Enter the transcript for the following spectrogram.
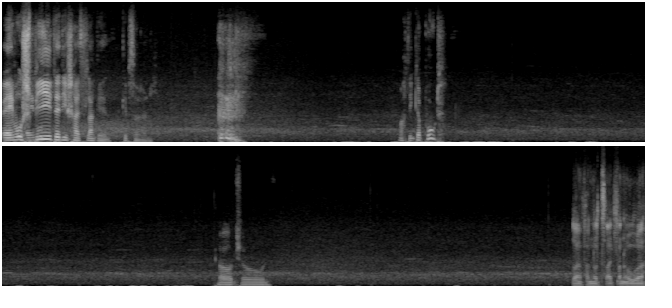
Ey, wo spielt der die scheiß Flanke hin? Gibt's doch gar nicht. Macht ihn kaputt. Komm schon. So einfach nur Zeit von der Uhr.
